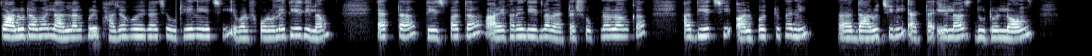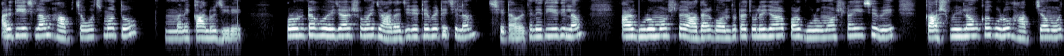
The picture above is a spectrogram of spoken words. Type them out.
তো আলুটা আমার লাল লাল করে ভাজা হয়ে গেছে, উঠিয়ে নিয়েছি। এবার ফোড়নে দিয়ে দিলাম একটা তেজপাতা, আর এখানে দিয়ে দিলাম একটা শুকনো লঙ্কা। আর দিয়েছি অল্প একটুখানি দারুচিনি, একটা এলাচ, দুটো লং, আর দিয়েছিলাম হাফ চামচ মতো মানে কালো জিরে। ফোড়নটা হয়ে যাওয়ার সময় যে আদা জিরেটা বেটেছিলাম, সেটাও এখানে দিয়ে দিলাম। আর গুঁড়ো মশলা, আদার গন্ধটা চলে যাওয়ার পর গুঁড়ো মশলা হিসেবে কাশ্মীরি লঙ্কা গুঁড়ো হাফ চামচ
